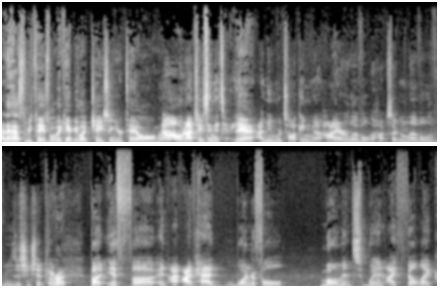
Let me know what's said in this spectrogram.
And it has to be tasteful. They can't be like chasing your tail all night. no, not chasing the tail. Yeah. Yeah. I mean we're talking a higher level, a certain level of musicianship here. Right. But if uh, and I, I've had wonderful moments when I felt like,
